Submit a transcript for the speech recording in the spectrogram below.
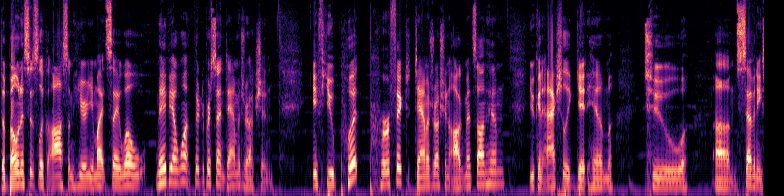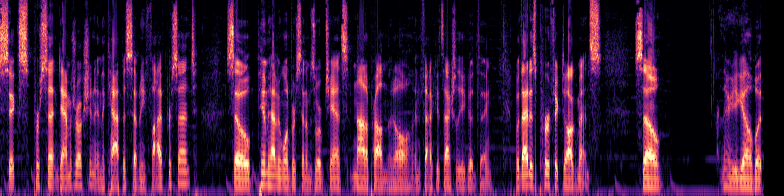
The bonuses look awesome here. You might say, well, maybe I want 30% damage reduction. If you put perfect damage reduction augments on him, you can actually get him to 76% um, damage reduction, and the cap is 75%. So him having 1% absorb chance, not a problem at all. In fact, it's actually a good thing. But that is perfect augments. So there you go. But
